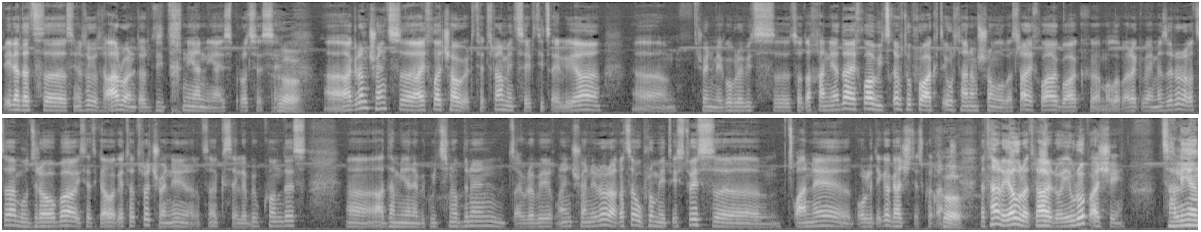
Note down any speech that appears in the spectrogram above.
პირადად სიმართლე გითხრა, არ ვარ, იმიტომ რომ დიდხნიანია ეს პროცესი. ხო. მაგრამ ჩვენც აი ხლა ჩავერთეთ რა, მეც ერთი წელია ჩვენ მეგობრებიც ცოტა ხანია და ეხლა ვიწყებთ უფრო აქტიურ თანამშრომლობას რა. ეხლა გვაქვს მოლაპარაკება იმაზე, რომ რაღაცა მოძრაობა ისეთ გავაკეთოთ, რომ ჩვენი რაღაცა ქსელები გქონდეს, ადამიანები გვიცნობდნენ, წევრები იყვნენ ჩვენი, რომ რაღაცა უფრო მეტისთვის წვანე პოლიტიკა გაჩნდეს ქვეყანაში. და თან რეალურად რა არის, რომ ევროპაში ძალიან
